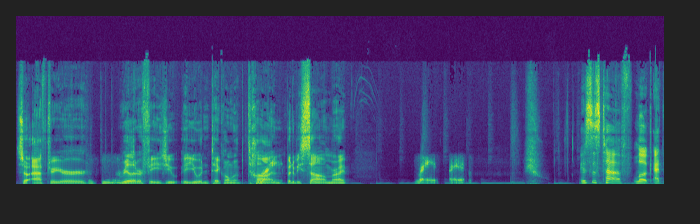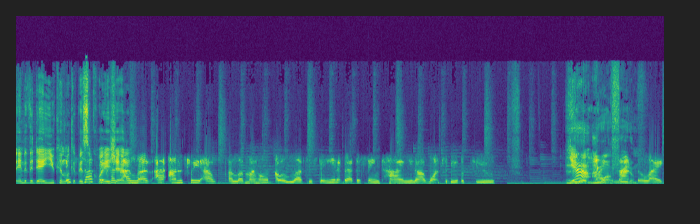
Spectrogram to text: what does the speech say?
So after your Mm-hmm. realtor fees, you you wouldn't take home a ton, Right. but it'd be some, right? Right, right. This is tough. Look, at the end of the day, you can look It's at this equation. I love. I honestly, I I love my home. I would love to stay in it, but at the same time, you know, I want to be able to. Yeah. live You want and freedom. Feel like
